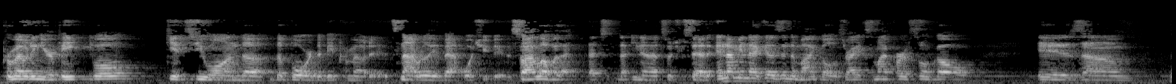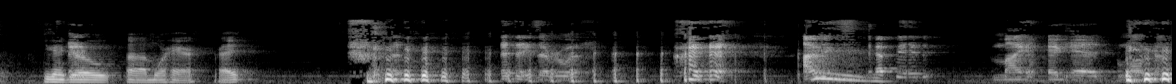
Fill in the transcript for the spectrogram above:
promoting your people gets you on the, the board to be promoted. It's not really about what you do. So I love that. That's that, you know that's what you said, and I mean that goes into my goals, right? So my personal goal is um, you're gonna grow uh, more hair, right? that, that day's everywhere. I've accepted my egghead a long time.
